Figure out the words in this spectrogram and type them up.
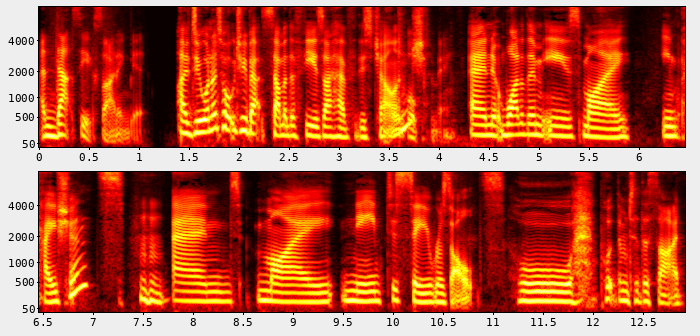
And that's the exciting bit. I do want to talk to you about some of the fears I have for this challenge. Talk to me. And one of them is my impatience and my need to see results. Oh, put them to the side.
